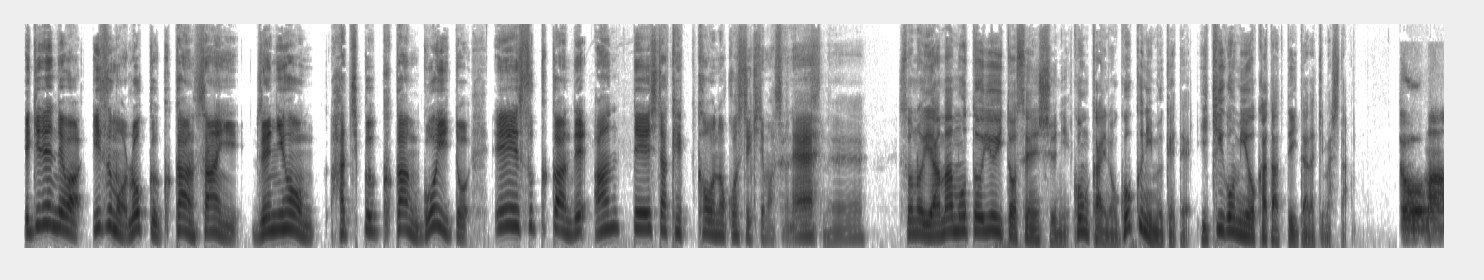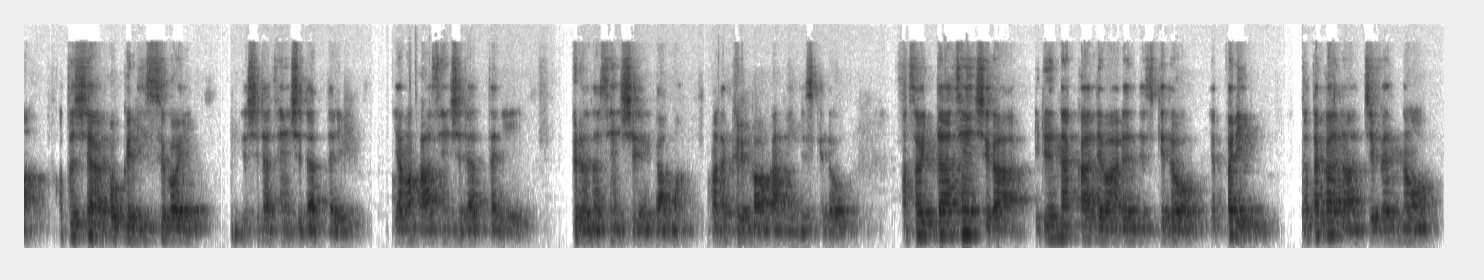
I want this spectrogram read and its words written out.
駅伝では出雲6区区間3位、全日本8区区間5位とエース区間で安定した結果を残してきてますよね。その山本唯斗選手に今回の5区に向けて意気込みを語っていただきました。とまあ、今年は5区にすごい吉田選手であったり、山川選手であったり、黒田選手がままだ来るかわかんないんですけど、まあ、そういった選手がいる中ではあるんですけど、やっぱり戦うのは自分の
